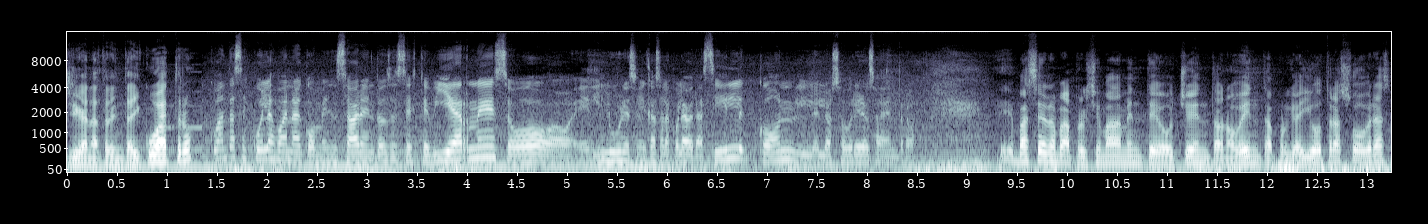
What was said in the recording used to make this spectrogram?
llegan a 34. ¿Cuántas escuelas van a comenzar entonces este viernes o el lunes en el caso de la Escuela Brasil con los obreros adentro? Eh, va a ser aproximadamente 80 o 90 porque hay otras obras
